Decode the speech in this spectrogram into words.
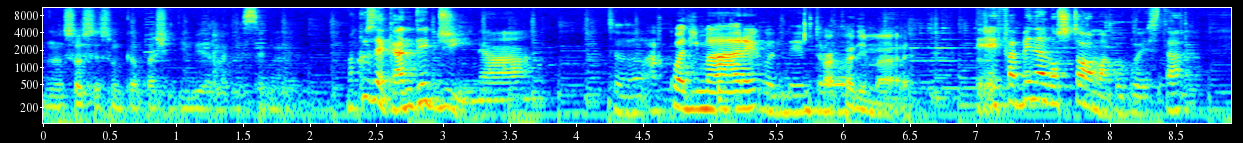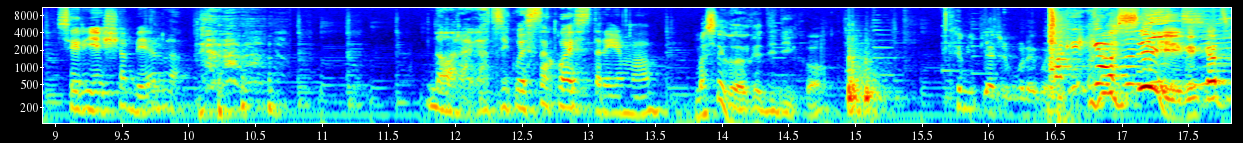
Non so se sono capace di berla questa qua. Ma cos'è candeggina? Sono Acqua di mare con dentro. Acqua di mare. E fa bene allo stomaco questa? Se riesci a berla. No, ragazzi, questa qua è estrema. Ma sai cosa che ti dico? che mi piace pure questo. Ma che cazzo Ma sì, che cazzo.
